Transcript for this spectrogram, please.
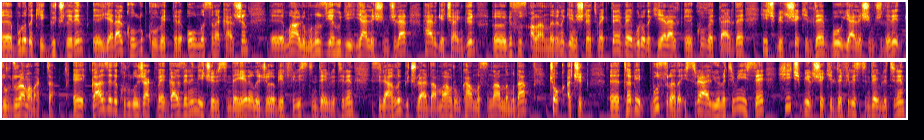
e, buradaki güçlerin e, yerel kolluk kuvvetleri olmasına karşın e, malumunuz Yahudi yerleşimciler her geçen gün e, nüfuz alanlarını genişletmekte ve buradaki yerel e, kuvvetlerde hiçbir şekilde bu yerleşimcileri durduramamakta. E, Gazze'de kurulacak ve Gazze'nin de içerisinde yer alacağı bir Filistin devletinin silahlı güçlerden mahrum kalmasının anlamı da çok açık. E, Tabi bu sırada İsrail yönetimi ise hiçbir şekilde Filistin devletinin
